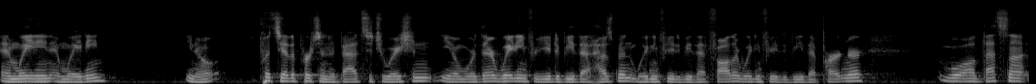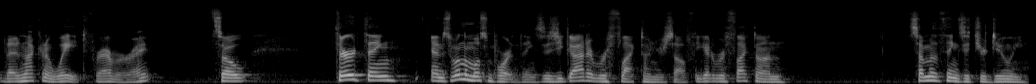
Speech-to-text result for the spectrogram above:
and waiting and waiting you know puts the other person in a bad situation. You know where they're waiting for you to be that husband waiting for you to be that father waiting for you to be that partner. Well that's not they're not going to wait forever right? So third thing and it's one of the most important things is you got to reflect on yourself. You got to reflect on some of the things that you're doing.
